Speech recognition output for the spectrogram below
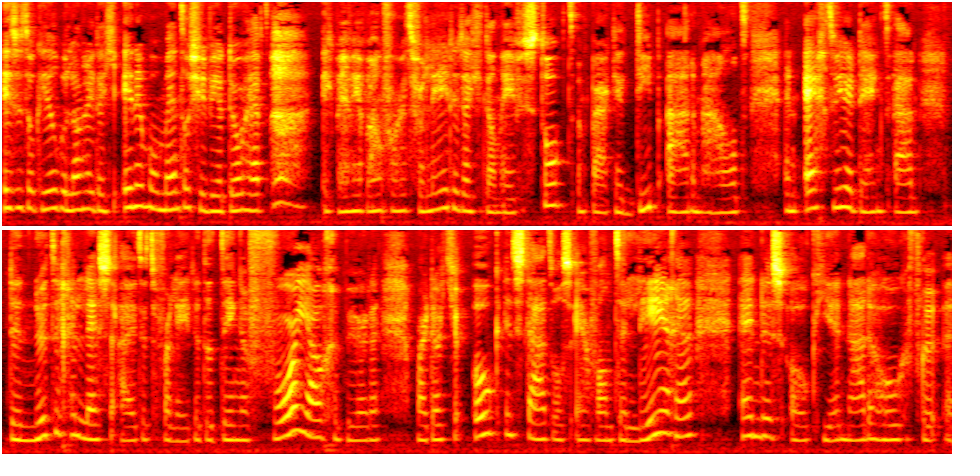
is het ook heel belangrijk dat je in een moment als je weer doorhebt, oh, ik ben weer bang voor het verleden, dat je dan even stopt, een paar keer diep ademhaalt en echt weer denkt aan de nuttige lessen uit het verleden, dat dingen voor jou gebeurden, maar dat je ook in staat was ervan te leren en dus ook je naar de hoge uh,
